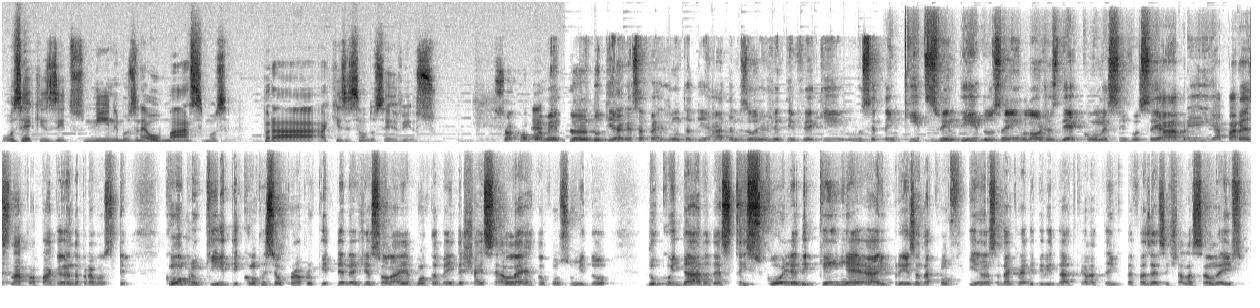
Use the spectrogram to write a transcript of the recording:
os requisitos mínimos né, ou máximos para aquisição do serviço. Só complementando, é. Tiago, essa pergunta de Adams, hoje a gente vê que você tem kits vendidos em lojas de e-commerce, você abre e aparece lá propaganda para você. Compre o kit, compre seu próprio kit de energia solar, e é bom também deixar esse alerta ao consumidor do cuidado dessa escolha de quem é a empresa, da confiança, da credibilidade que ela tem para fazer essa instalação, não é isso?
